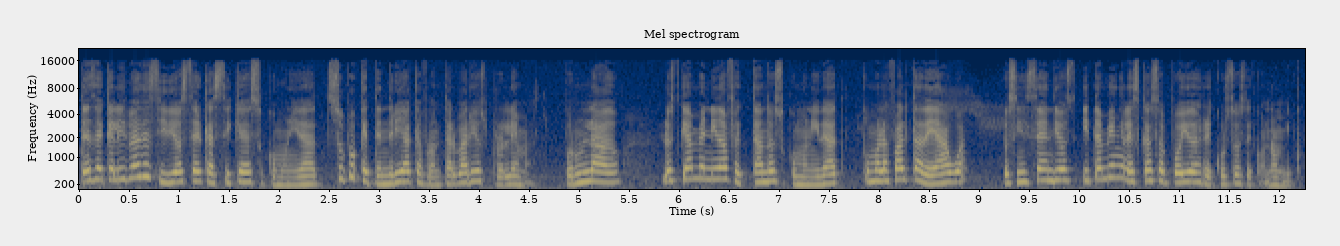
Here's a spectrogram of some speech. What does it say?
Desde que Lisbeth decidió ser cacique de su comunidad, supo que tendría que afrontar varios problemas. Por un lado, los que han venido afectando a su comunidad, como la falta de agua, los incendios y también el escaso apoyo de recursos económicos.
